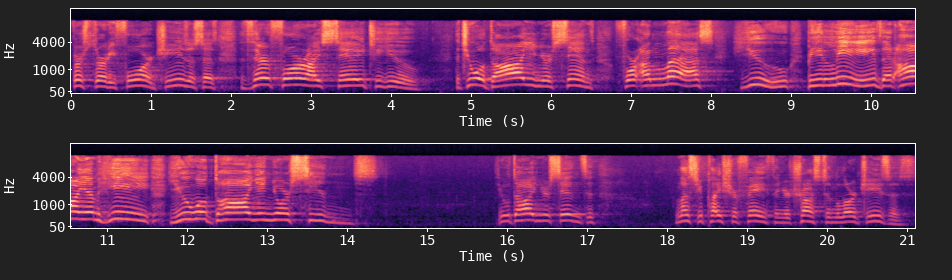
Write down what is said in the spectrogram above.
Verse 34, Jesus says, Therefore I say to you that you will die in your sins, for unless you believe that I am He, you will die in your sins. You will die in your sins unless you place your faith and your trust in the Lord Jesus.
